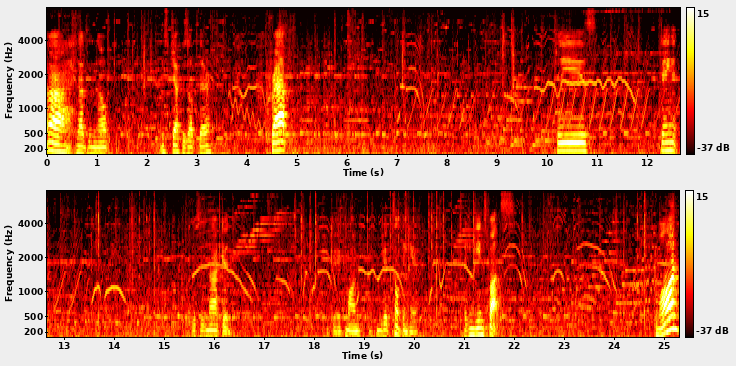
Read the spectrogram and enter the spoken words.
Ah, that didn't help. Least Jeff is up there. Crap. Please. Dang it. This is not good. Okay, come on. I can get something here. I can gain spots. Come on!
